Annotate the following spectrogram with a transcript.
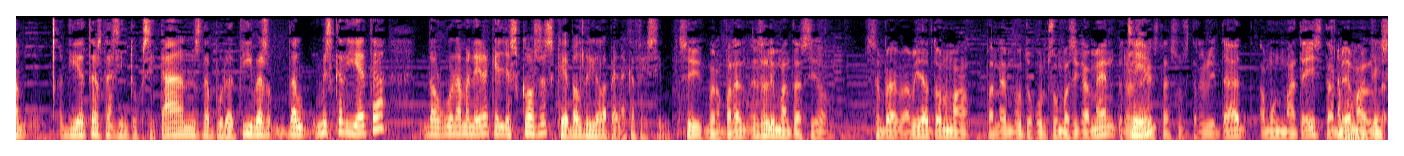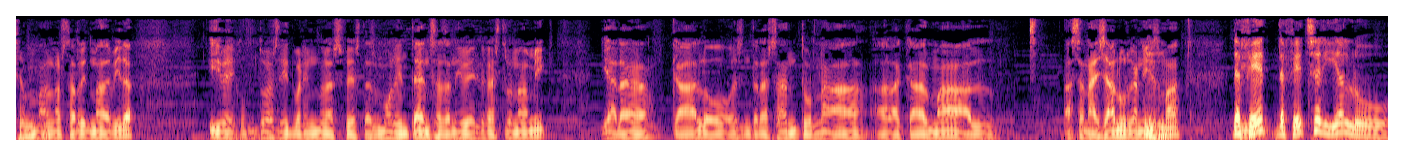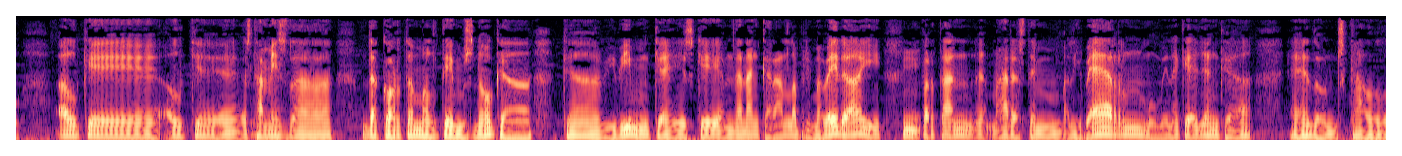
dietes desintoxicants, depuratives, del, més que dieta, d'alguna manera aquelles coses que valdria la pena que féssim. Sí, bueno, parlem, és alimentació sempre a vida autònoma parlem d'autoconsum bàsicament, però sí. és aquesta sostenibilitat amb un mateix també, amb, amb, el, amb el nostre ritme de vida i bé, com tu has dit, venim d'unes festes molt intenses a nivell gastronòmic i ara cal o és interessant tornar a la calma, al, a sanejar l'organisme mm. De fet, de fet seria lo, el que, el que està més d'acord amb el temps no? que, que vivim, que és que hem d'anar encarant la primavera i, mm. i per tant ara estem a l'hivern, moment aquell en què eh, doncs cal,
